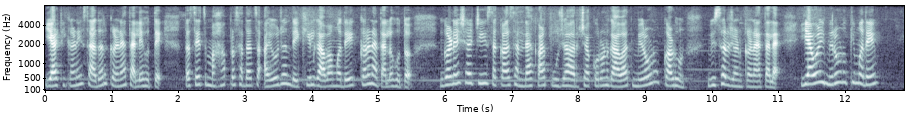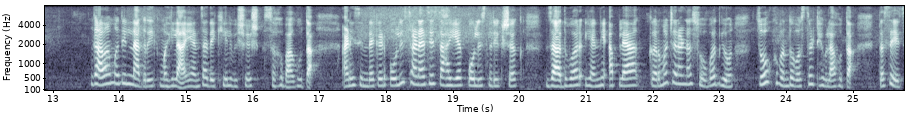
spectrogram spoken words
या ठिकाणी सादर करण्यात आले होते. तसेच महाप्रसादाचं आयोजन देखील गावामध्ये करण्यात आलं होतं. गणेशाची सकाळ संध्याकाळ पूजा अर्चा करून गावात मिरवणूक काढून विसर्जन करण्यात आलंय. यावेळी मिरवणुकीमध्ये गावामधील नागरिक महिला यांचा देखील विशेष सहभाग होता. आणि सिंदखेड पोलीस ठाण्याचे सहाय्यक पोलीस निरीक्षक जाधवर यांनी आपल्या कर्मचाऱ्यांना सोबत घेऊन चोख बंदोबस्त ठेवला होता. तसेच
